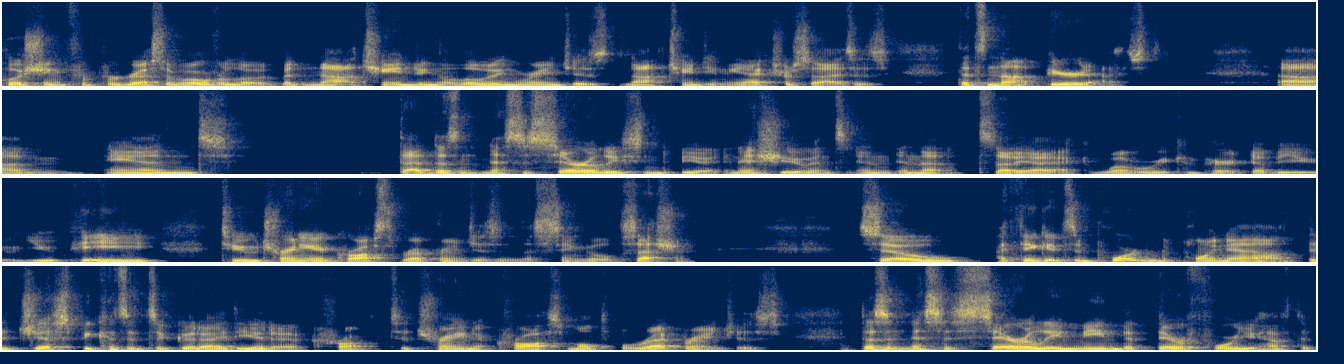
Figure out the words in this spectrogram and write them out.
pushing for progressive overload, but not changing the loading ranges, not changing the exercises, that's not periodized. Um, and that doesn't necessarily seem to be an issue in, in, in that study I, where we compared WUP to training across the rep ranges in the single session. So I think it's important to point out that just because it's a good idea to to train across multiple rep ranges doesn't necessarily mean that therefore you have to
